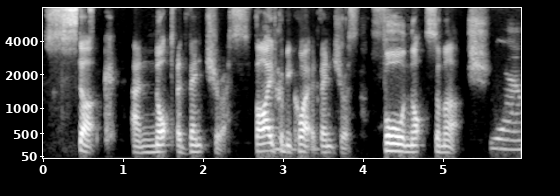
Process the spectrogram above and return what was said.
stuck and not adventurous. Five can be quite adventurous. Four not so much. Yeah.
